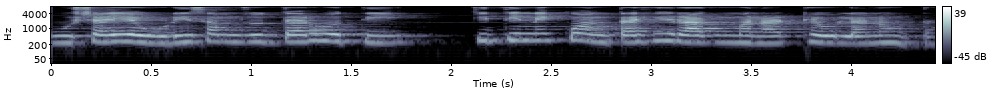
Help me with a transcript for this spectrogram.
उषा एवढी समजूतदार होती की तिने कोणताही राग मनात ठेवला नव्हता.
